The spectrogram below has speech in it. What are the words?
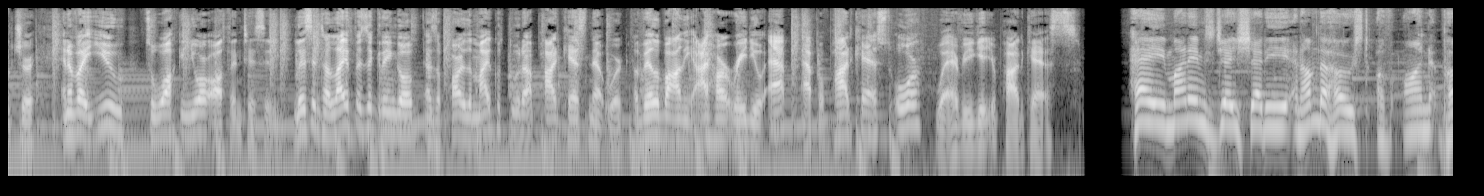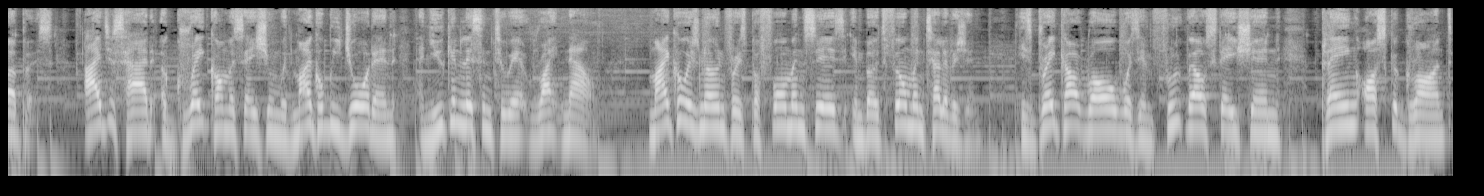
culture and invite you to walk in your authenticity. Listen to Life as a Gringo as a part of the My Cultura Podcast Network, available on the iHeartRadio app, Apple Podcast, or wherever you get your podcasts. Hey, my name's Jay Shetty, and I'm the host of On Purpose. I just had a great conversation with Michael B. Jordan, and you can listen to it right now. Michael is known for his performances in both film and television. His breakout role was in Fruitvale Station, playing Oscar Grant,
